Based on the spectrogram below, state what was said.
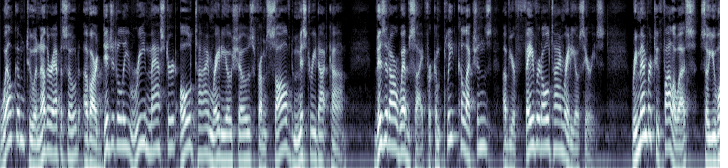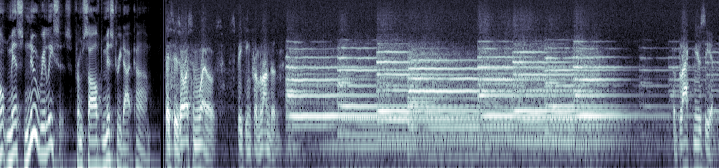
Welcome to another episode of our digitally remastered old time radio shows from SolvedMystery.com. Visit our website for complete collections of your favorite old time radio series. Remember to follow us so you won't miss new releases from SolvedMystery.com. This is Orson Welles speaking from London. The Black Museum.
